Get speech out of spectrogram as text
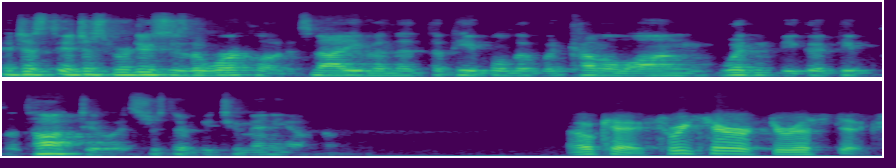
it just it just reduces the workload. It's not even that the people that would come along wouldn't be good people to talk to. It's just there'd be too many of them. Okay, three characteristics.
